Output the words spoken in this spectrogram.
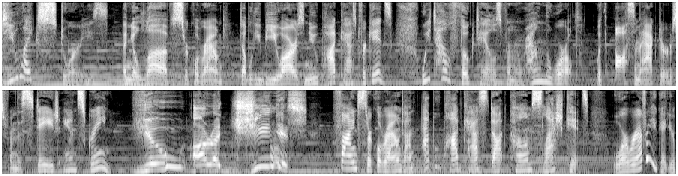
Do you like stories? Then you'll love Circle Round, WBUR's new podcast for kids. We tell folk tales from around the world with awesome actors from the stage and screen. You are a genius! Find Circle Round on applepodcasts.com slash kids or wherever you get your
